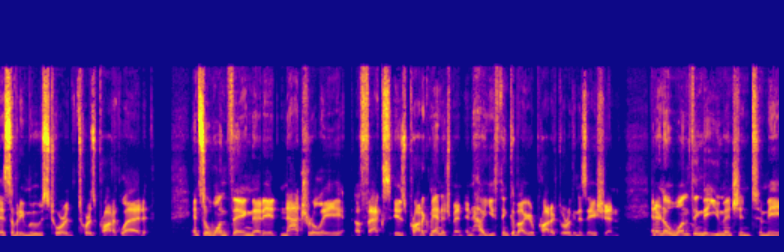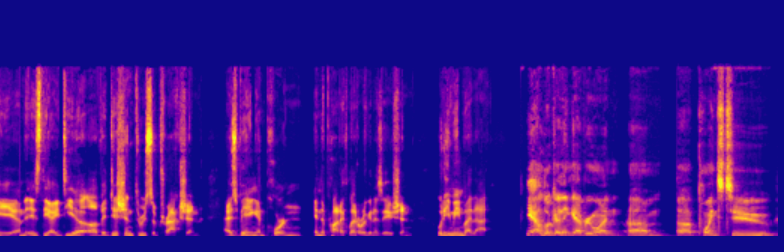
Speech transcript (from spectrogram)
as somebody moves toward towards product led. And so, one thing that it naturally affects is product management and how you think about your product organization. And I know one thing that you mentioned to me um, is the idea of addition through subtraction as being important in the product led organization. What do you mean by that? Yeah, look, I think everyone um, uh, points to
